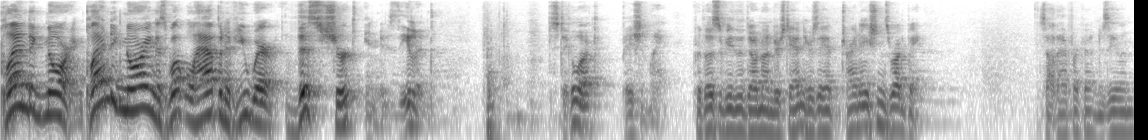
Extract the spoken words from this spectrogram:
Planned ignoring. Planned ignoring is what will happen if you wear this shirt in New Zealand. Just take a look patiently. For those of you that don't understand, here's a Tri Nations rugby. South Africa, New Zealand,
